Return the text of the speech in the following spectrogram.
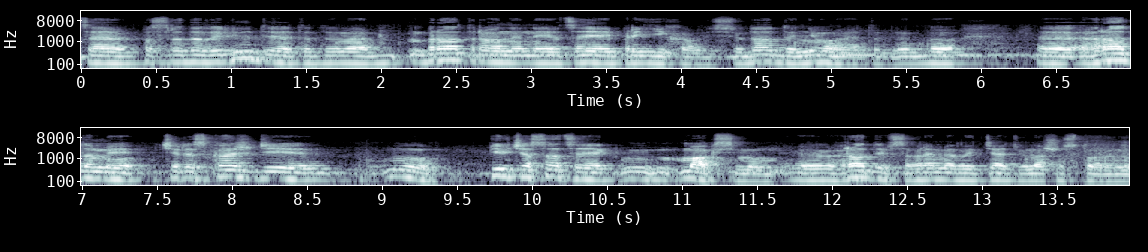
Це пострадали люди, брат ранений, оце я і приїхав сюди до нього. Бо е, градами через кожні ну, півчаса це як максимум. Гради все время летять в нашу сторону.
